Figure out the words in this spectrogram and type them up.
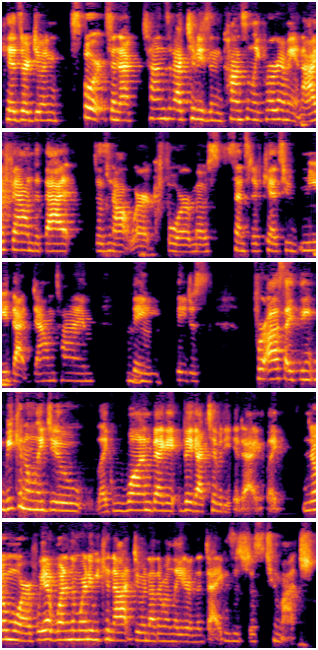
kids are doing sports and act- tons of activities and constantly programming. And I found that that does not work for most sensitive kids who need that downtime. They they just for us, I think we can only do like one big big activity a day. Like no more. If we have one in the morning, we cannot do another one later in the day because it's just too much.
